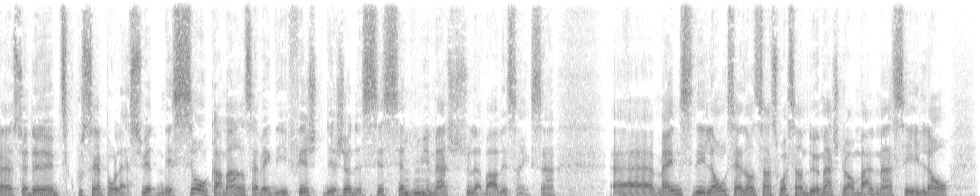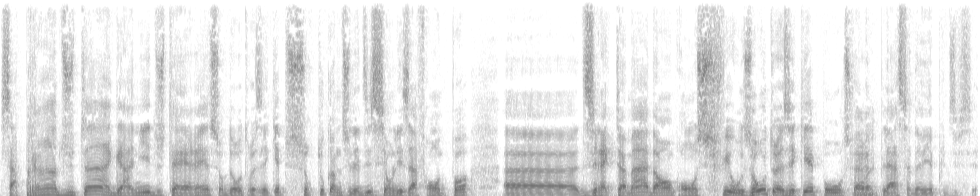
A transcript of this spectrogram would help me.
euh, se donner un petit coussin pour la suite. Mais si on commence avec des fiches déjà de 6, 7, 8 matchs sous la barre des 500, euh, même si des longues saisons de 162 matchs, normalement, c'est long. Ça prend du temps à gagner du terrain sur d'autres équipes, surtout, comme tu l'as dit, si on les affronte pas directement. Donc, on suffit aux autres équipes pour se faire une place, ça devient plus difficile.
